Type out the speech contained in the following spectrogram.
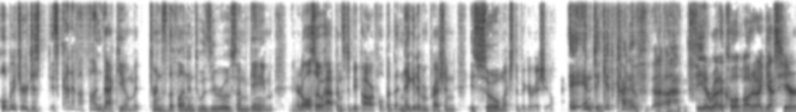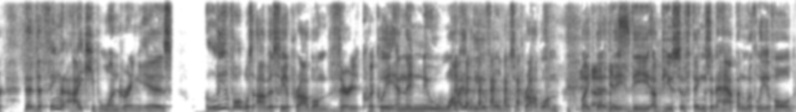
Hullbreacher just is kind of a fun vacuum. It turns the fun into a zero-sum game, and it also happens to be powerful. But that negative impression is so much the bigger issue. And, and to get kind of uh, theoretical about it, I guess here, the the thing that I keep wondering is Leovold was obviously a problem very quickly, and they knew why Leovold was a problem. Like the, yes. the, the abusive things that happened with Leovold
